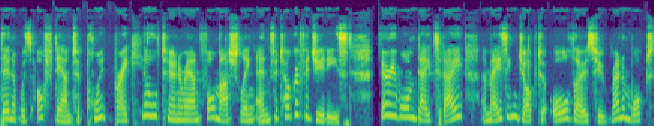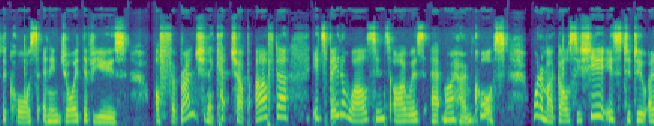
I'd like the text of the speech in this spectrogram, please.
Then it was off down to Point Break Hill turnaround for marshalling and photographer duties. Very warm day today. Amazing job to all those who ran and walked the course and enjoyed the views. Off for brunch and a catch up after. It's been a while since I was at my home course. One of my goals this year is to do a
